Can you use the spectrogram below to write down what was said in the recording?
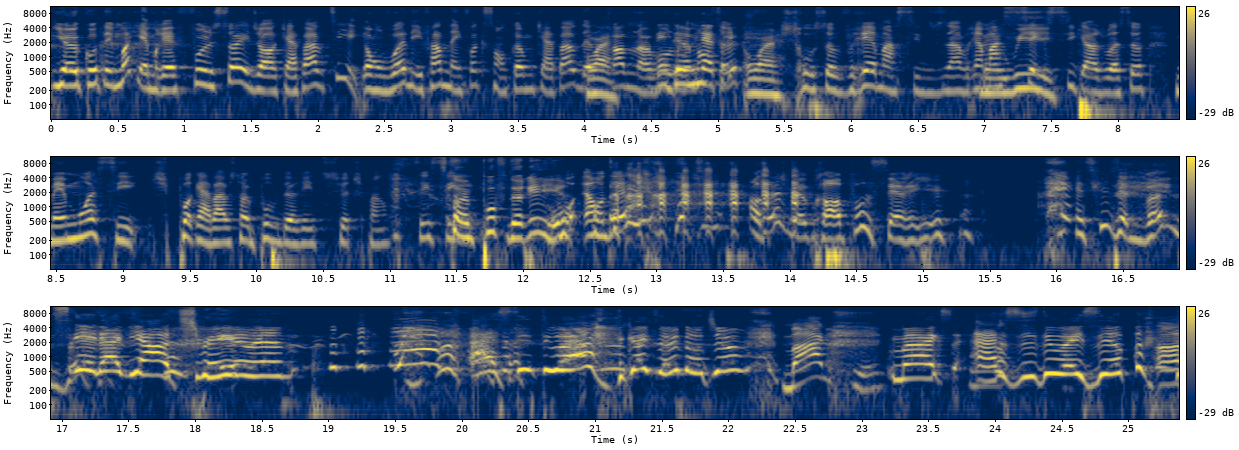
il y a un côté de moi qui aimerait full ça, être genre capable. Tu sais, on voit des femmes, des fois, qui sont comme capables de Ouais. prendre leur rôle vraiment. Ouais. Je trouve ça vraiment séduisant, vraiment Ben oui. sexy quand je vois ça. Mais moi, c'est, je suis pas capable. C'est un pouf de rire tout de suite, je pense. C'est un pouf de rire. On dirait, on dirait que je me prends pas au sérieux. Est-ce que vous êtes bonne? C'est la viande tuée, man! Assis-toi! Comment ça va ton chum? Max! Max, assis-toi ici! Ah,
